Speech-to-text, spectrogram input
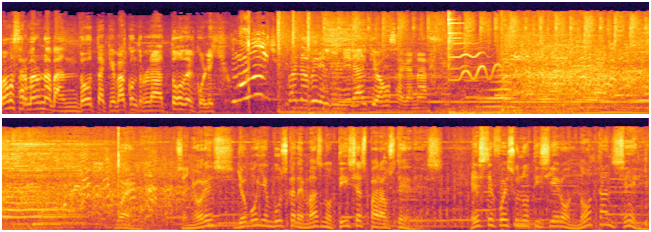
Vamos a armar una bandota que va a controlar a todo el colegio. Van a ver el dineral que vamos a ganar. Bueno, señores, yo voy en busca de más noticias para ustedes. Este fue su noticiero no tan serio.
